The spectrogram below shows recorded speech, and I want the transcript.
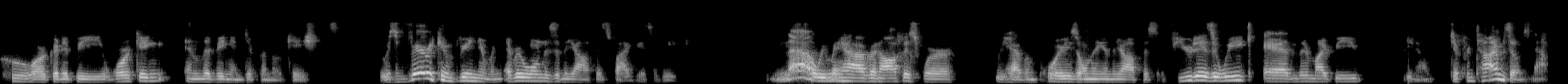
who are going to be working and living in different locations. It was very convenient when everyone was in the office five days a week. Now we may have an office where we have employees only in the office a few days a week, and there might be, you know, different time zones now.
